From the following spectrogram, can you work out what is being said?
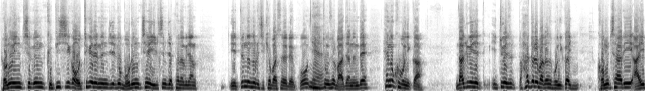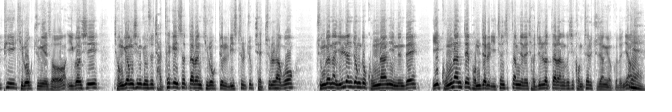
변호인 측은 그 PC가 어떻게 됐는지도 모른 채 1심 재판을 그냥 이 뜬 눈으로 지켜봤어야 됐고 예. 뒤통수를 맞았는데 해놓고 보니까 나중에 이제 이쪽에서 하드를 받아서 보니까 검찰이 IP 기록 중에서 이것이 정경심 교수 자택에 있었다는 기록들 리스트를 쭉 제출을 하고 중간에 한 1년 정도 공란이 있는데 이 공란 때 범죄를 2013년에 저질렀다라는 것이 검찰의 주장이었거든요. 예.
